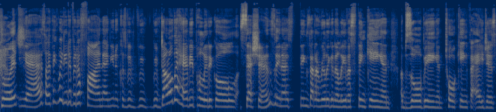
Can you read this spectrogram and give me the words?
Good. Yeah, so I think we need a bit of fun and, you know, because we've, we've, we've done all the heavy political sessions, you know, things that are really going to leave us thinking and absorbing and talking for ages.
